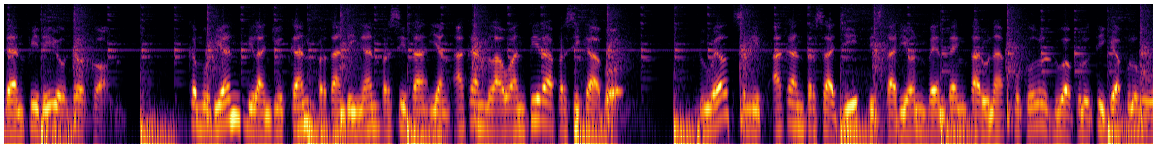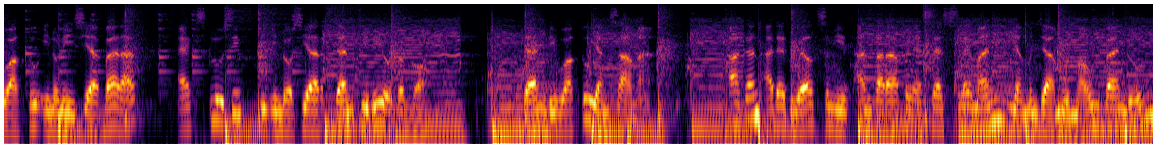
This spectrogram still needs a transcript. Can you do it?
dan Video.com. Kemudian dilanjutkan pertandingan Persita yang akan melawan Tira Persikabo. Duel sengit akan tersaji di Stadion Benteng Taruna pukul 20.30 waktu Indonesia Barat, eksklusif di Indosiar dan Video.com. Dan di waktu yang sama, akan ada duel sengit antara PSS Sleman yang menjamu Maung Bandung,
